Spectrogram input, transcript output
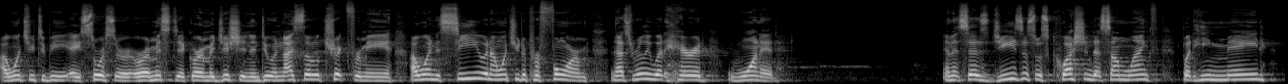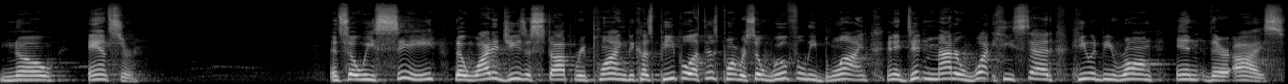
I want you to be a sorcerer or a mystic or a magician and do a nice little trick for me. I want to see you and I want you to perform. And that's really what Herod wanted. And it says Jesus was questioned at some length, but he made no answer. And so we see that why did Jesus stop replying? Because people at this point were so willfully blind, and it didn't matter what he said, he would be wrong in their eyes.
